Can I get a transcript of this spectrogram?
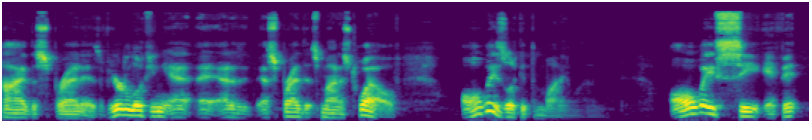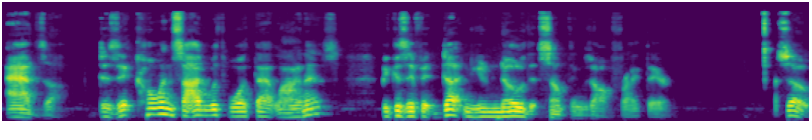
high the spread is. If you're looking at, at a, a spread that's minus 12, always look at the money line. Always see if it adds up. Does it coincide with what that line is? Because if it doesn't, you know that something's off right there. So,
